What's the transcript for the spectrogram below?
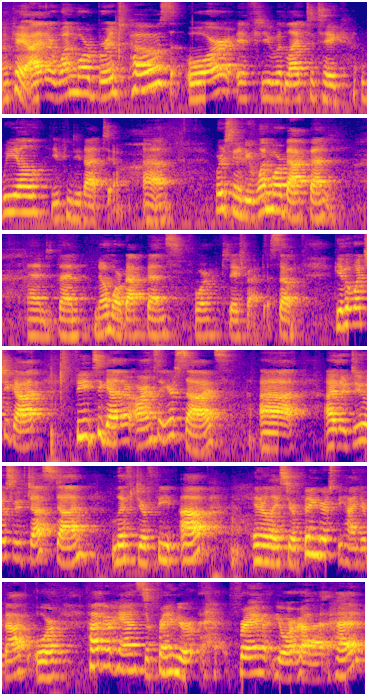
Okay, either one more bridge pose, or if you would like to take wheel, you can do that too. Uh, we're just going to do one more back bend, and then no more back bends for today's practice. So give it what you got. Feet together, arms at your sides. Uh, either do as we've just done, lift your feet up, interlace your fingers behind your back, or have your hands to frame your frame your uh, head,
